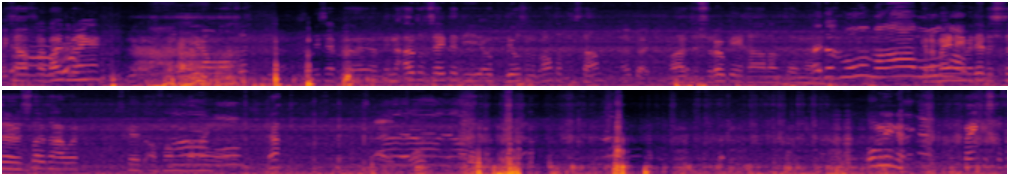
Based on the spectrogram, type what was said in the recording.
Ik ga even naar buiten brengen. Hier een ambulance. Deze heb eh, in de auto gezeten die ook deels in de brand heeft gestaan. Oké. Maar het is rook ingeademd en eh, Hey, dat is mijn hond, man. Ah, ik mijn kan hem hond, meenemen. man. Dit is de sleutelhouder. Dus kun je het afhanden Ah, Ja, ja, ja. Pommeline. Tank is gevuld? Is de tank gevuld? Tank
